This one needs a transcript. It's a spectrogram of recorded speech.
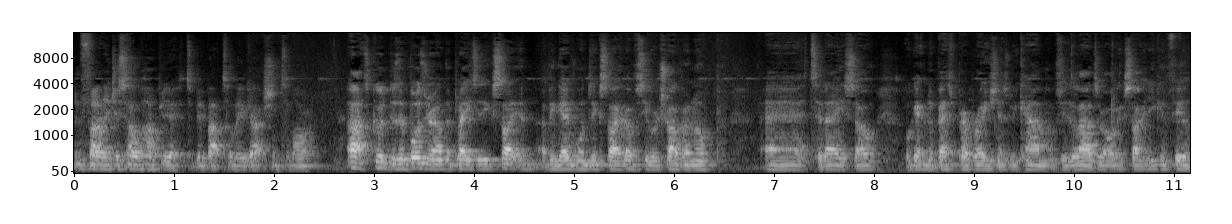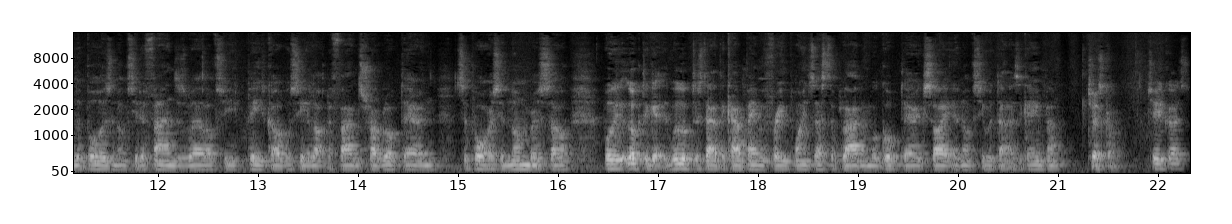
And finally, just how happy are you to be back to league action tomorrow? Ah, it's good. There's a buzz around the place. It's exciting. I think everyone's excited. Obviously, we're travelling up uh, today, so we're getting the best preparation as we can. Obviously, the lads are all excited. You can feel the buzz, and obviously the fans as well. Obviously, please God, we'll see a lot of the fans travel up there and support us in numbers. So we'll look to get we'll look to start the campaign with three points. That's the plan, and we'll go up there excited, and obviously with that as a game plan. Cheers, guys. Cheers, guys.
